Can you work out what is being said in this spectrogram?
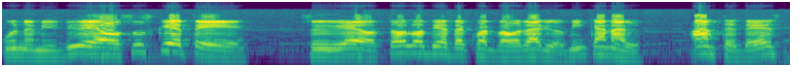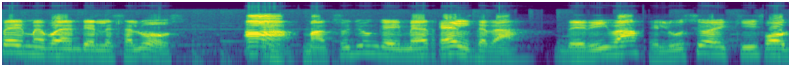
uno de mis videos. Suscríbete. Subo video todos los días de acuerdo a horario mi canal. Antes de despedirme voy a enviarles saludos a Matsuyun Gamer, Eldra, Deriva, Elucio X, Po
